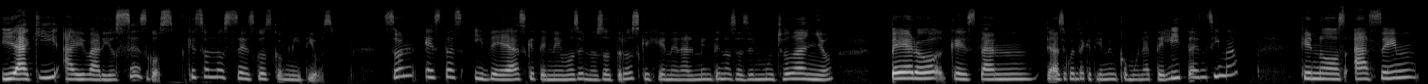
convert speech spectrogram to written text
Y aquí hay varios sesgos. ¿Qué son los sesgos cognitivos? Son estas ideas que tenemos en nosotros que generalmente nos hacen mucho daño, pero que están, te das cuenta que tienen como una telita encima que nos hacen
